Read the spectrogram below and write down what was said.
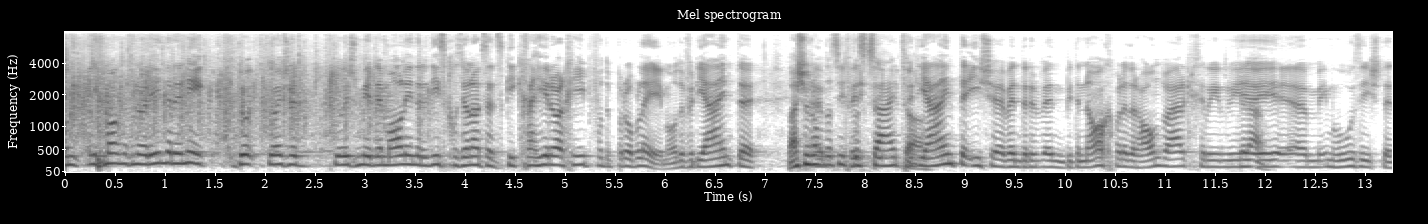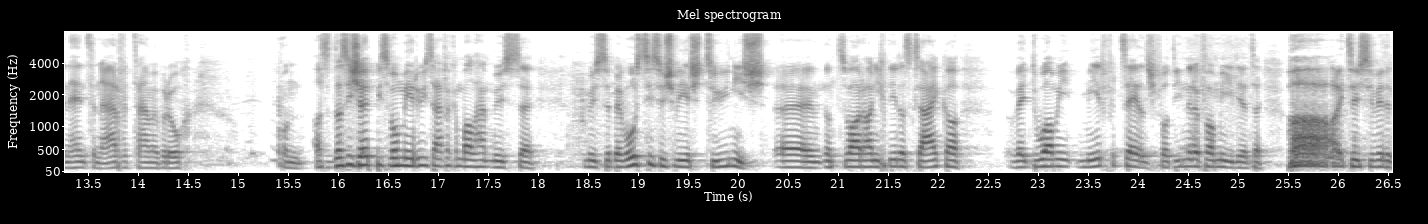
Und ich mag mich noch erinnern, Nick, du, du, hast, du hast mir mal in einer Diskussion gesagt, es gibt keine Hierarchie von den Problemen. Oder? Für die einen, Weißt du, warum äh, dass ich für, das gesagt Für habe? die einen ist, äh, wenn, der, wenn bei den Nachbarn der Handwerker irgendwie Genau. ähm, im Haus ist, dann haben sie einen Nervenzusammenbruch. Und Also das ist etwas, wo wir uns einfach mal haben müssen, müssen bewusst sein, sonst wirst du zynisch. Äh, und zwar habe ich dir das gesagt, wenn du mir erzählst von deiner Familie, und sagst, ah, jetzt ist sie wieder,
